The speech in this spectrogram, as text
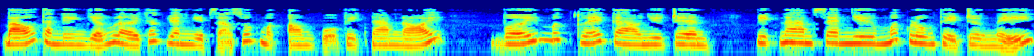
Báo Thanh niên dẫn lời các doanh nghiệp sản xuất mật ong của Việt Nam nói, với mức thuế cao như trên, Việt Nam xem như mất luôn thị trường Mỹ,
